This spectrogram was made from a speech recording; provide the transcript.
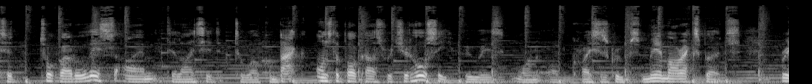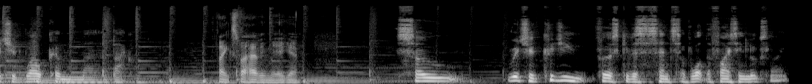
To talk about all this, I am delighted to welcome back onto the podcast Richard Horsey, who is one of Crisis Group's Myanmar experts. Richard, welcome uh, back Thanks for having me again. So, Richard, could you first give us a sense of what the fighting looks like?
